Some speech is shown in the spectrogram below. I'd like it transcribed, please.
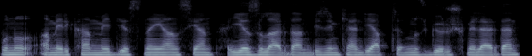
Bunu Amerikan medyasına yansıyan yazılardan, bizim kendi yaptığımız görüşmelerden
